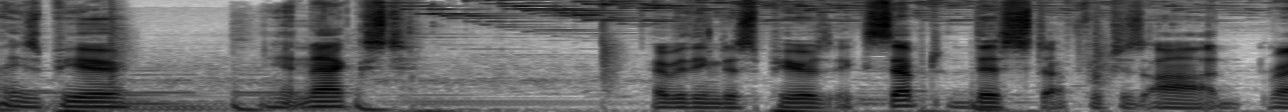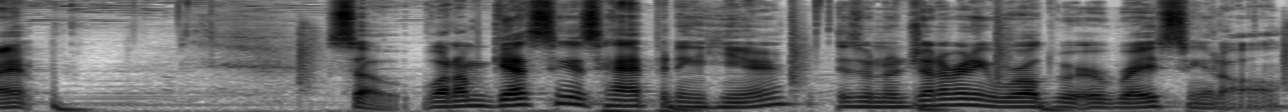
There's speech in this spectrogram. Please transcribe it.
these appear, hit next, everything disappears except this stuff, which is odd, right? So what I'm guessing is happening here is when we're generating world, we're erasing it all.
